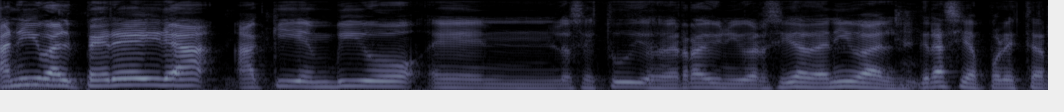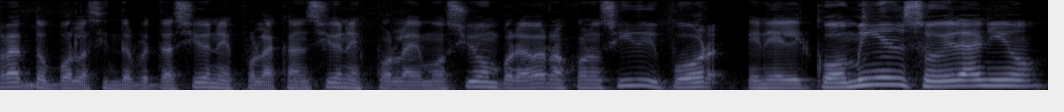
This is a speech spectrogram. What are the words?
Aníbal Pereira, aquí en vivo en los estudios de Radio Universidad. Aníbal, gracias por este rato, por las interpretaciones, por las canciones, por la emoción, por habernos conocido y por en el comienzo del año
